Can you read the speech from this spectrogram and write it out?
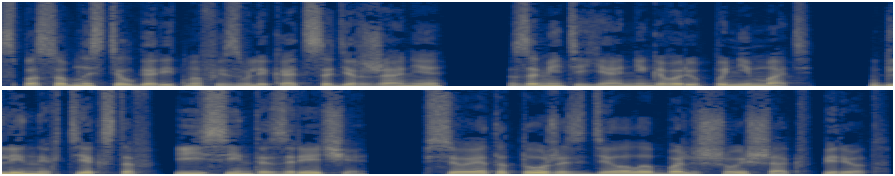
способность алгоритмов извлекать содержание, заметьте, я не говорю понимать, длинных текстов и синтез речи, все это тоже сделало большой шаг вперед.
